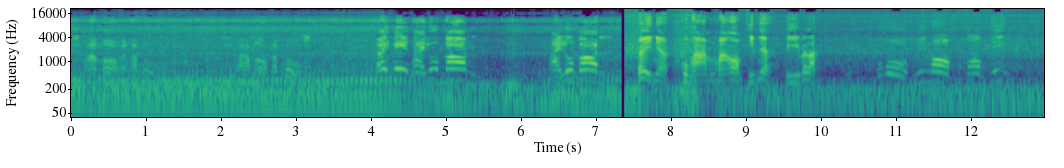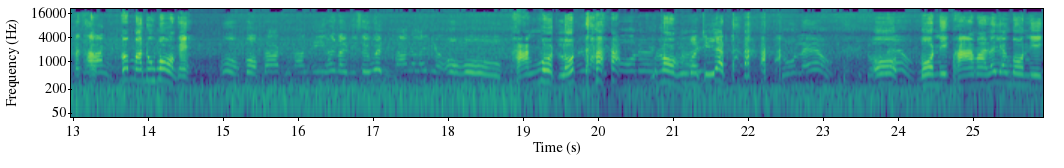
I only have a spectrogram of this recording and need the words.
ขี่พามออกเหรอครับผมขี่พามออกครับผมเฮ้ยพี่ถ่ายรูปก่อน ถ่ายรูปก่อน เฮ้ยเนี่ยกูพามมาออกทริปเนี่ย ดีปะล่ะโอ้โห มีหมอก หมอกจริงแต่ทาง ก็มาดูหมอกไง โอ้บอกทางทางดีข้างในมีเซเว่นทางอะไรเนี่ย โอ้โหพังหมดรถโดนเลยกูหลอกมึงมาเชือด โดนแล้ว โดโอ้นแล้วบนอีกพามาแล้วยังบนอีก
